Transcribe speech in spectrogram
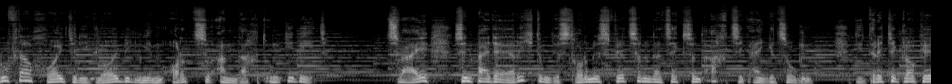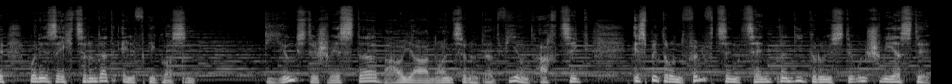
ruft auch heute die Gläubigen im Ort zu Andacht und Gebet. Zwei sind bei der Errichtung des Turmes 1486 eingezogen. Die dritte Glocke wurde 1611 gegossen. Die jüngste Schwester, Baujahr 1984, ist mit rund 15 Zentnern die größte und schwerste.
